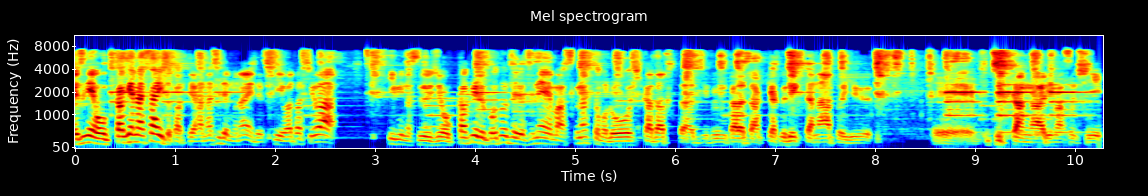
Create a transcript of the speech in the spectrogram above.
別に追っかけなさいとかっていう話でもないですし、私は日々の数字を追っかけることでですね、まあ少なくとも浪費家だった自分から脱却できたなという、えー、実感がありますし、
